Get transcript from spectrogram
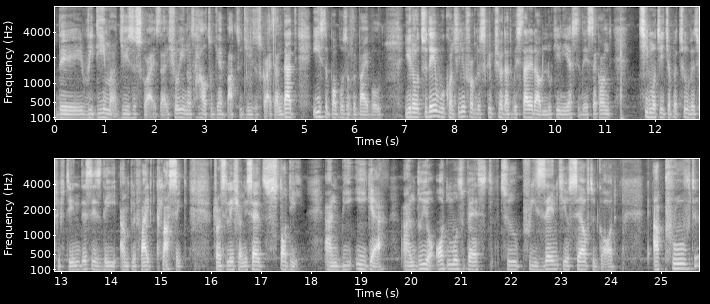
the Redeemer, Jesus Christ, and showing us how to get back to Jesus Christ. And that is the purpose of the Bible. You know, today we'll continue from the scripture that we started out looking yesterday, second Timothy chapter 2, verse 15. This is the Amplified Classic translation. It said, Study and be eager and do your utmost best to present yourself to God, approved,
